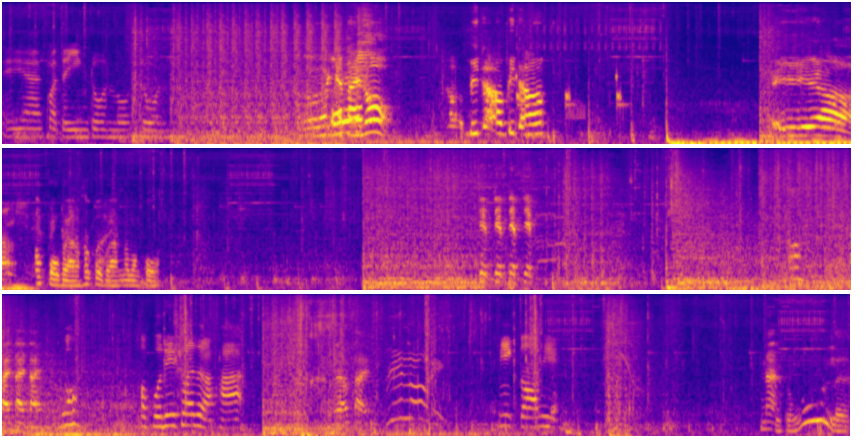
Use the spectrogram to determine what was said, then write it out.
ไอ้ยากว่าจะยิงโดนโดนโดนเอออย่าตายโล่พี่ทับพี่ทับเอียเข้าโกไปแล้วเข้าโกไปแล้วระวังโกเจ็บเจ็บเจ็บเจ็บโอ้ตายตายตายโอ้ขอบคุณที่ช่วยเหลือค่ะแล้วตายมีอีกตัวพี่ น่ะอยู่ตรงนู้นเลย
